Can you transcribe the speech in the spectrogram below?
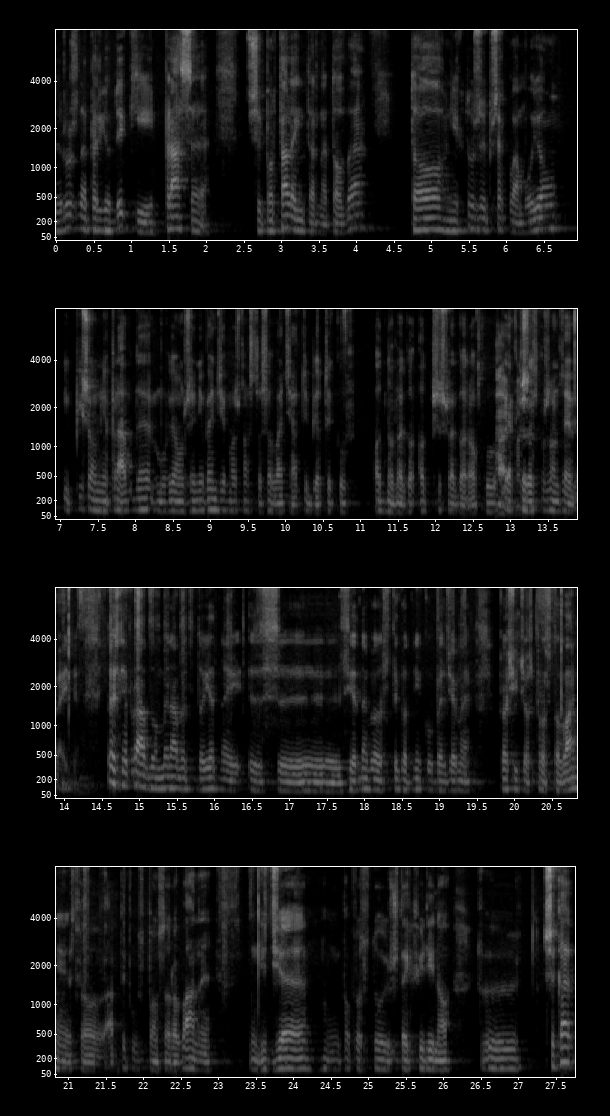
różne periodyki, prasę czy portale internetowe, to niektórzy przekłamują i piszą nieprawdę, mówią, że nie będzie można stosować antybiotyków od nowego, od przyszłego roku, jak to właśnie. rozporządzenie wejdzie. To jest nieprawdą. My nawet do jednej z, z jednego z tygodników będziemy prosić o sprostowanie. Jest to artykuł sponsorowany, gdzie po prostu już w tej chwili no, Szyka,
